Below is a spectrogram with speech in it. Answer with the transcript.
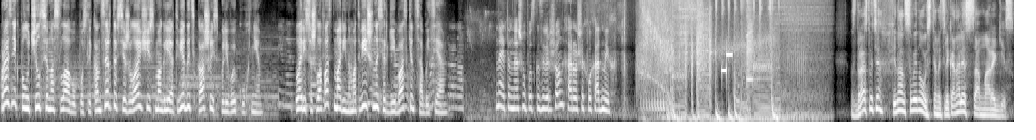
Праздник получился на славу. После концерта все желающие смогли отведать каши из полевой кухни. Лариса Шлафаст, Марина Матвейшина, Сергей Баскин. События. На этом наш выпуск завершен. Хороших выходных. Здравствуйте. Финансовые новости на телеканале «Самара ГИС».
